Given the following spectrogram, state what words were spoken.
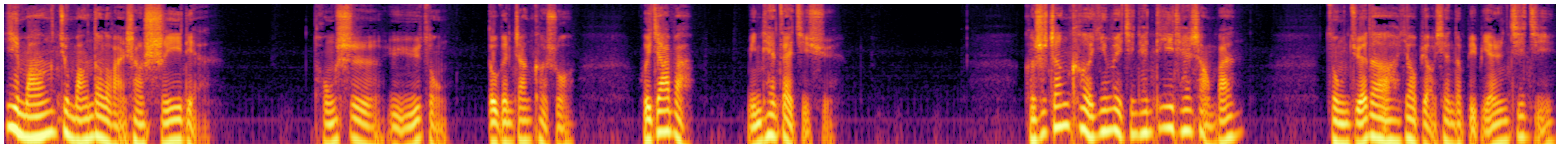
一忙就忙到了晚上十一点，同事与于总都跟张克说：“回家吧，明天再继续。”可是张克因为今天第一天上班，总觉得要表现的比别人积极，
